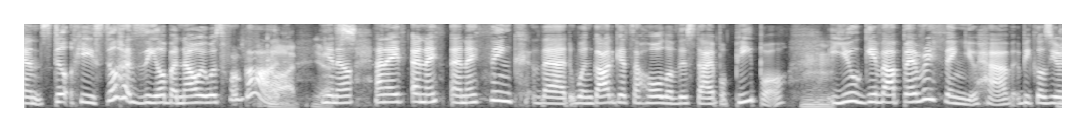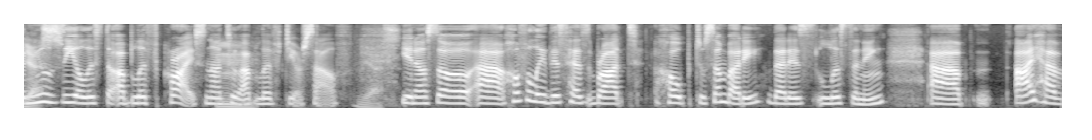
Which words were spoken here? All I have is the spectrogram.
and still he still had zeal, but now it was for God. God, You know, and I and I and I think that when God gets a hold of this type of people, Mm-hmm. you give up everything you have because your new zeal is to uplift Christ, not to uplift yourself. Yes. You know, so uh, hopefully this has brought hope to somebody that is listening. Uh, I have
